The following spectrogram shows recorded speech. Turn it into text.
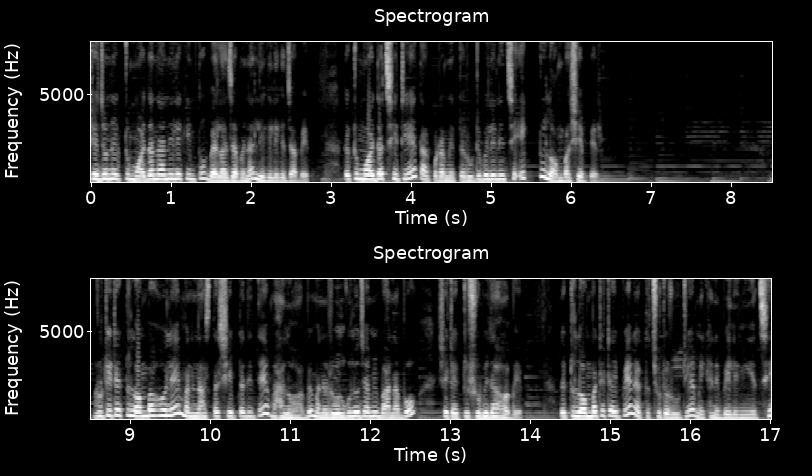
সেজন্য একটু ময়দা না নিলে কিন্তু বেলা যাবে না, লেগে লেগে যাবে। তো একটু ময়দা ছিটিয়ে তারপর আমি একটা রুটি বেলে নিচ্ছি একটু লম্বা শেপের। রুটিটা একটু লম্বা হলে মানে নাস্তার শেপটা দিতে ভালো হবে। মানে রোলগুলো যে আমি বানাবো সেটা একটু সুবিধা হবে। তো একটু লম্বাটে টাইপের একটা ছোট রুটি আমি এখানে বেলে নিয়েছি।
